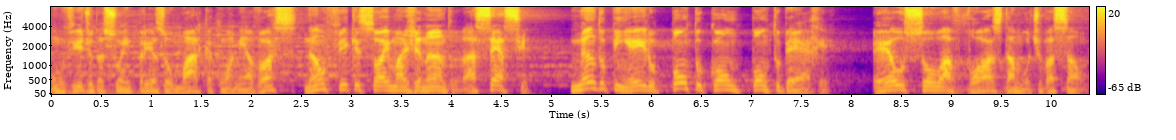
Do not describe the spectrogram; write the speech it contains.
um vídeo da sua empresa ou marca com a minha voz? Não fique só imaginando. Acesse nandopinheiro.com.br. Eu sou a voz da motivação.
